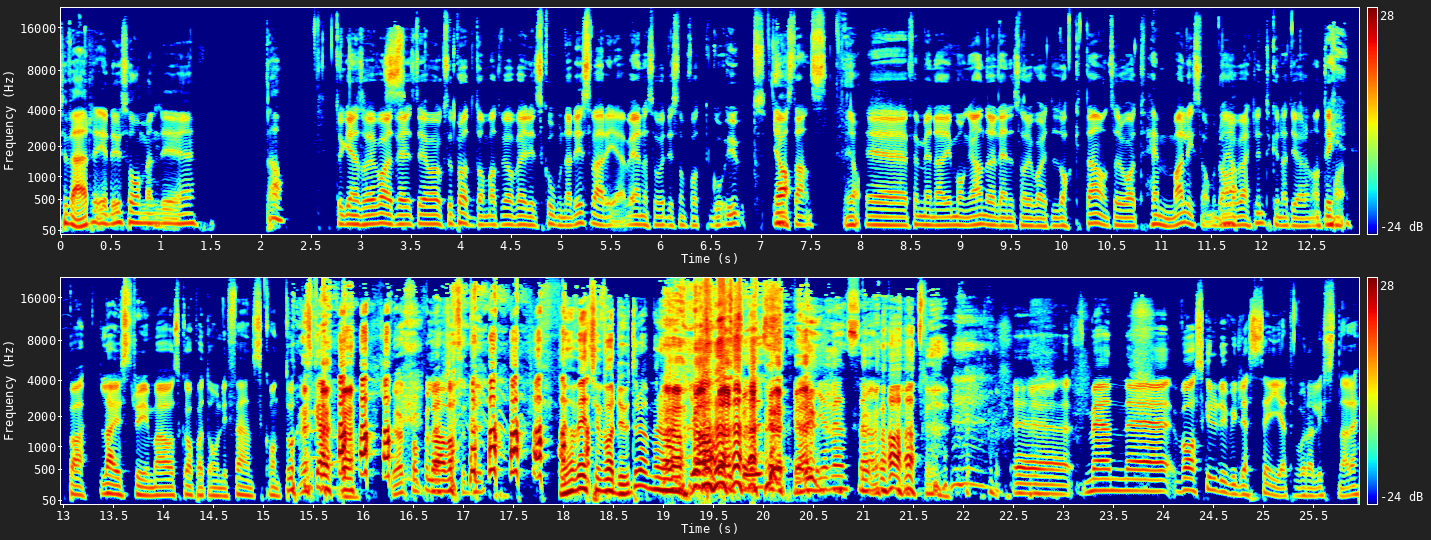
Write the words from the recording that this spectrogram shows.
Tyvärr är det ju så, men det, ja, Tycker jag, har vi, varit, väldigt- vi har också pratat om att vi har väldigt skonade i Sverige. Vi har ändå så liksom fått gå ut Ja. någonstans. Ja. Eh, för jag menar, i många andra länder så har det varit lockdown, så det har varit hemma liksom. Och då har Ja. jag verkligen inte kunnat göra någonting. Nej. Bara livestreama och skapa ett Onlyfans-konto. Det har varit populärt. Jag vet vi vad du drömmer om. ja, precis. Jajamensan. eh, men eh, vad skulle du vilja säga till våra lyssnare?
